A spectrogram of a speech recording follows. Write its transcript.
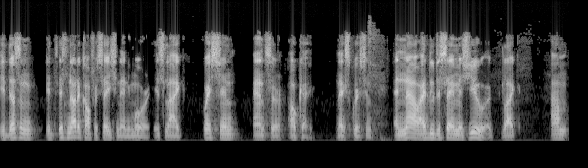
it doesn't. It, it's not a conversation anymore. It's like question, answer, okay, next question. And now I do the same as you. Like I'm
